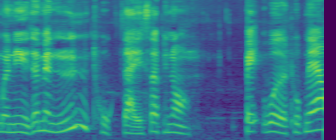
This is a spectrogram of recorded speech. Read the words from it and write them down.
มือนี้จะเป็นถูกใจซะพี่น้อง เป๊ะเวอร์ถูกแนว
